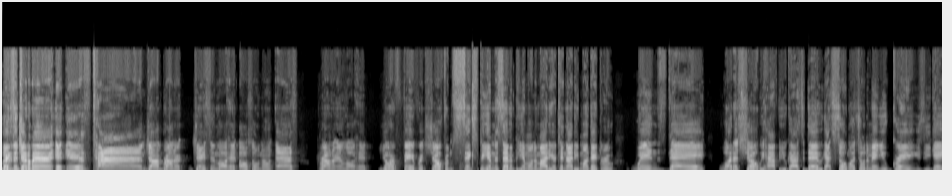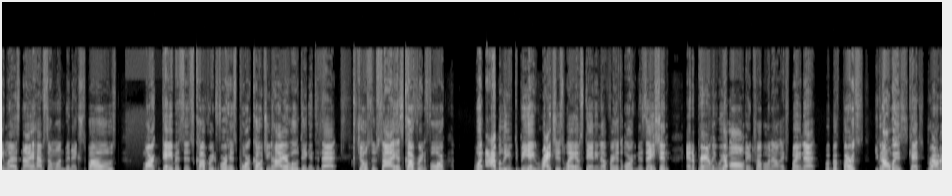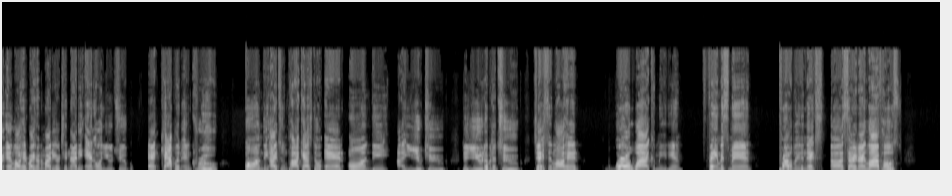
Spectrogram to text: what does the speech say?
Ladies and gentlemen, it is time. John Browner, Jason Lawhead, also known as Browner and Lawhead, your favorite show from 6 p.m. to 7 p.m. on the Mightier 1090 Monday through Wednesday. What a show we have for you guys today. We got so much on the menu. Crazy game last night. Have someone been exposed? Mark Davis is covering for his poor coaching hire. We'll dig into that. Joseph Tsai is covering for what I believe to be a righteous way of standing up for his organization. And apparently, we are all in trouble, and I'll explain that. But, but first, you can always catch Browner and Lawhead right here on the Mightier 1090 and on YouTube at Kaplan and Crew on the iTunes podcast store and on the uh, YouTube, the UW Tube. Jason Lawhead, worldwide comedian, famous man, probably the next uh, Saturday Night Live host,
